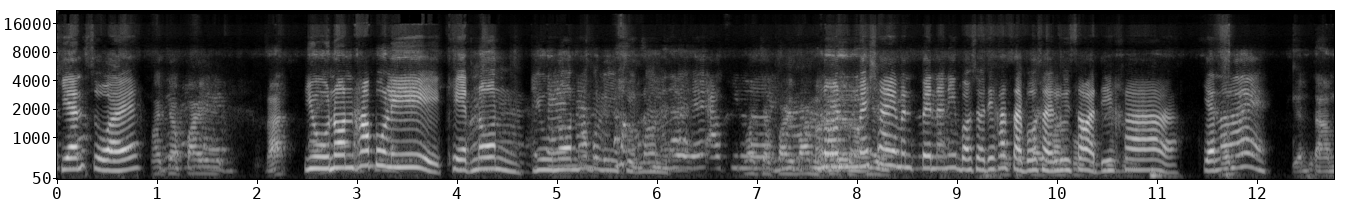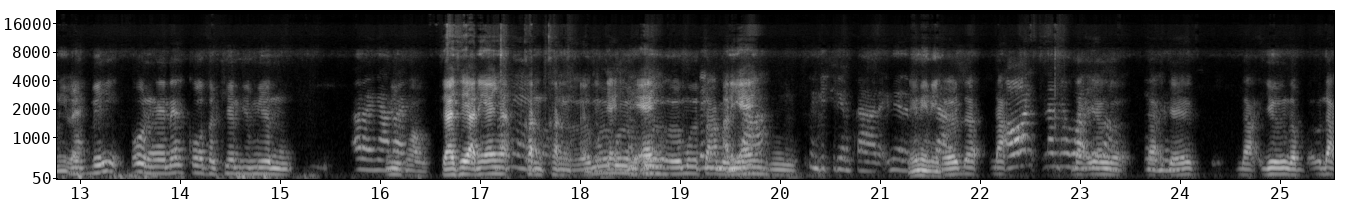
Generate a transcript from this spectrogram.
เขียนสวย ว่าจะไปนะอยู่นนทบุรี เขตนนท์อยู่นนทบุรีเขตนนท์เอากินเลว่ายจะไปบ้านนนท์ไม่ใช่มันเป็นอันนี้บอกสวัสดีค่ะสายโบสายลุยสวัสดีค่ะ เขียนอะไรเขียนตามนี่แหลูละกนี้โอ้ยไงเนี่ยโกตะเคียนกิเมียน อะไรงานนี่อะไรเขาใช่ใช่อันนี้เองเนี่ยคันคันเออัอนมือนี้มือเองเออมือตามอันนี้เองอืมซึ่งกิจเตรียมการเนี่ยนี่นี่นี่เออดะดะอ๋อนันทวัดะฒน์ยังดะเจ๊ดะยืงดะดะ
